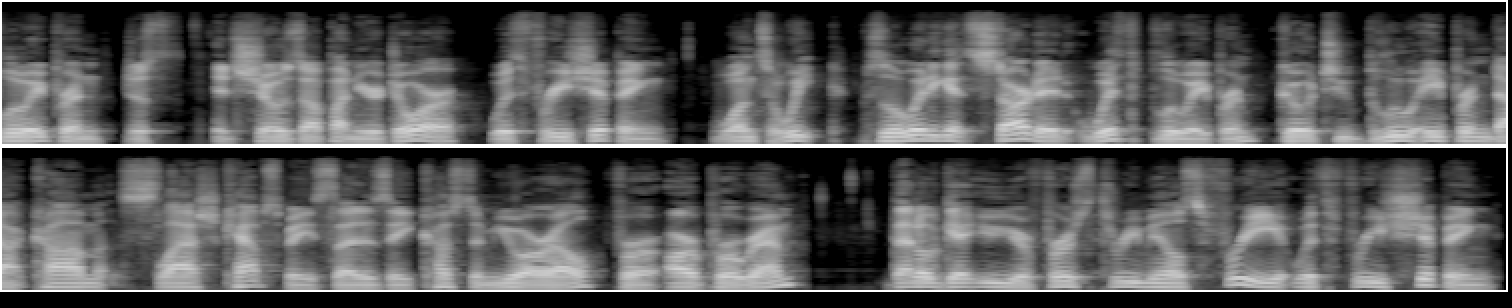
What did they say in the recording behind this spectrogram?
Blue Apron just it shows up on your door with free shipping once a week. So the way to get started with Blue Apron, go to blueapron.com slash capspace. That is a custom URL for our program. That'll get you your first three meals free with free shipping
